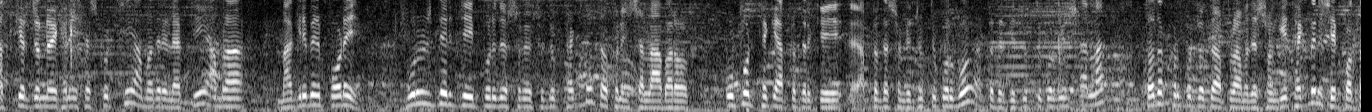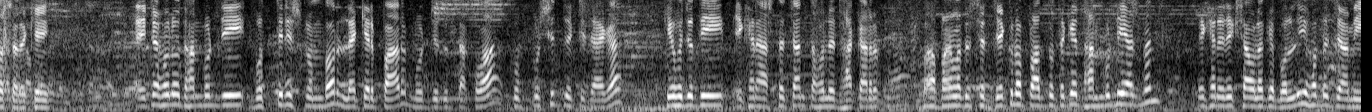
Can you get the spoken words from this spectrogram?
আজকের জন্য এখানেই শেষ করছি আমাদের ল্যাবটি আমরা মাগরিবের পরে পুরুষদের যে পরিদর্শনের সুযোগ থাকবে, তখন ইনশাল্লাহ আবারও উপর থেকে আপনাদেরকে আপনাদের সঙ্গে যুক্ত করব, আপনাদেরকে যুক্ত করব ইনশাল্লাহ ততক্ষণ পর্যন্ত আপনারা আমাদের সঙ্গেই থাকবেন, সেই প্রত্যাশা রেখে। এটা হলো ধানমন্ডি বত্রিশ নম্বর লেকের পার, মসজিদুল তাকোয়া খুব প্রসিদ্ধ একটি জায়গা। কেউ যদি এখানে আসতে চান, তাহলে ঢাকার বা বাংলাদেশের যে কোনো প্রান্ত থেকে ধানমন্ডি আসবেন। এখানে রিক্সাওয়ালাকে বললেই হবে যে, আমি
